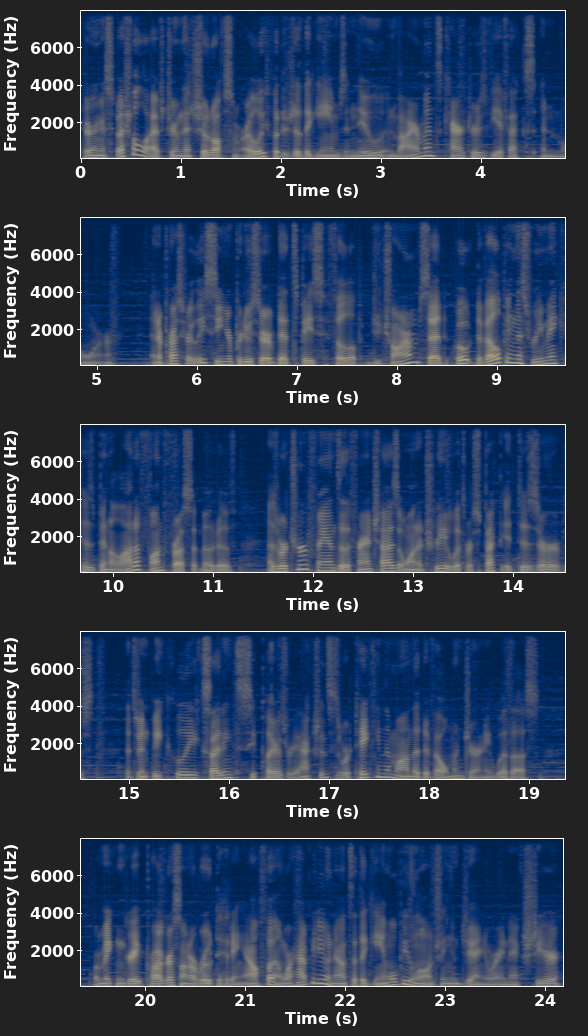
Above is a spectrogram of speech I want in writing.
during a special livestream that showed off some early footage of the game's new environments, characters, VFX, and more. In a press release, senior producer of Dead Space Philip Ducharme said, quote, Developing this remake has been a lot of fun for us at Motive, as we're true fans of the franchise and want to treat it with respect it deserves. It's been equally exciting to see players' reactions as we're taking them on the development journey with us. We're making great progress on our road to hitting alpha, and we're happy to announce that the game will be launching in January next year.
